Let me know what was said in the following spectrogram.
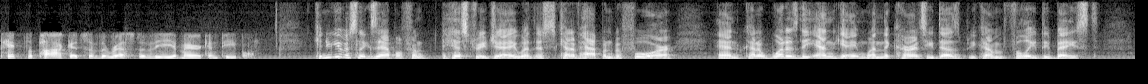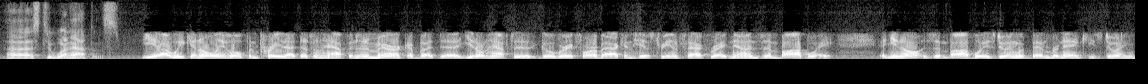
pick the pockets of the rest of the American people. Can you give us an example from history, Jay, where this kind of happened before, and kind of what is the end game when the currency does become fully debased uh, as to what happens? Yeah, we can only hope and pray that doesn't happen in America, but uh, you don't have to go very far back in history. In fact, right now in Zimbabwe, and you know, Zimbabwe is doing what Ben Bernanke is doing.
